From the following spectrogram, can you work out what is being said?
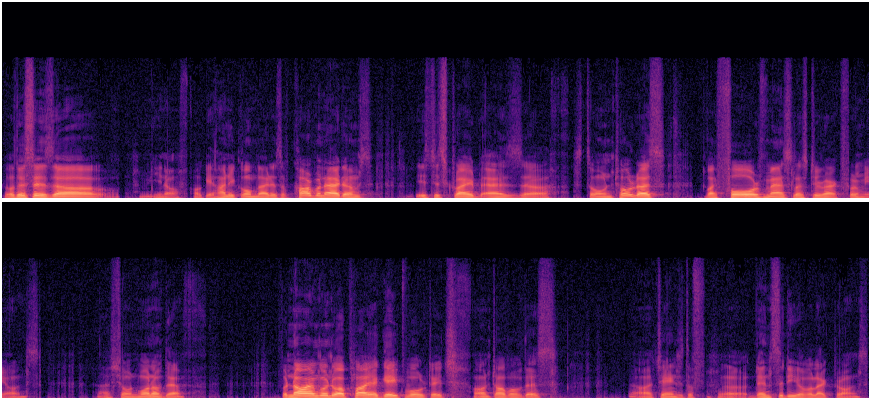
so this is, uh, you know, okay, honeycomb lattice of carbon atoms is described as uh, Stone told us by four massless Dirac fermions. I've shown one of them. But now I'm going to apply a gate voltage on top of this, uh, change the uh, density of electrons.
